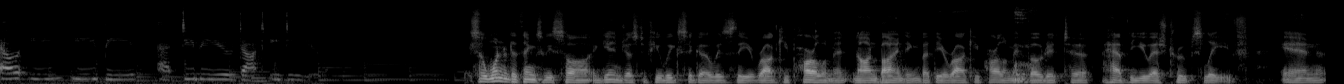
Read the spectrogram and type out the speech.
leeb at dbu.edu. So, one of the things we saw again just a few weeks ago is the Iraqi parliament, non binding, but the Iraqi parliament voted to have the U.S. troops leave. And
